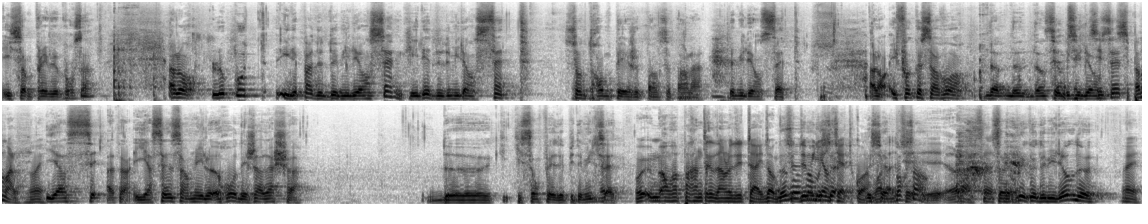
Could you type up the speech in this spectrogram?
ils sont prévus pour ça. Alors, le coût, il n'est pas de 2,5 millions, il est de 2,7 millions. Ils sont trompés, je pense, par là. 2,7 millions. Alors, il faut que savoir, dans, dans ces 2,7 millions, c'est pas mal. Il, y a, attends, il y a 500 000 euros déjà d'achat de, qui, qui, sont faits depuis 2007. Oui, mais on ne va pas rentrer dans le détail. Donc c'est 2,7 millions, quoi. C'est voilà, ça n'est plus que 2 millions 2. Ouais.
